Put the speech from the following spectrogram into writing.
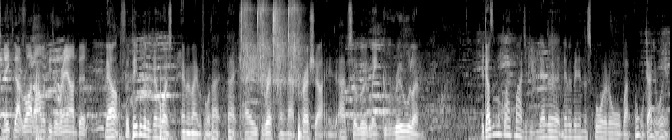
sneak that right arm of his around, but Now, for people that have never watched MMA before, that, that cage wrestling, that pressure is absolutely grueling. It doesn't look like much if you've never never been in the sport at all, but oh, Danial Williams.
